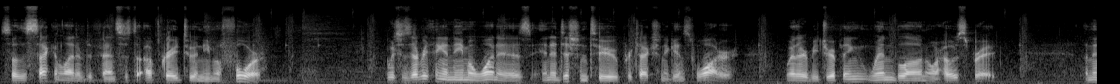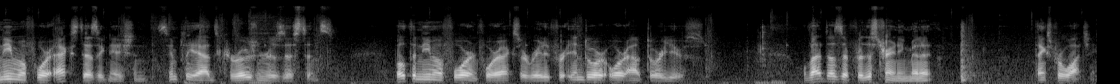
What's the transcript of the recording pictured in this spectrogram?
So the second line of defense is to upgrade to a NEMA 4, which is everything a NEMA 1 is, in addition to protection against water, whether it be dripping, wind blown, or hose sprayed. And the NEMA 4X designation simply adds corrosion resistance. Both the NEMA 4 and 4X are rated for indoor or outdoor use. Well, that does it for this training minute. Thanks for watching.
